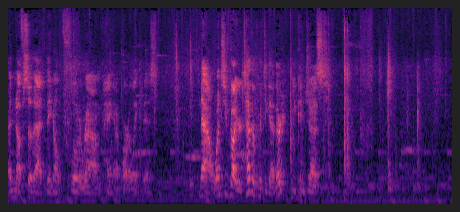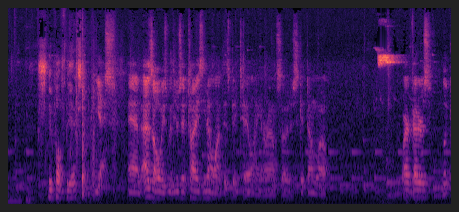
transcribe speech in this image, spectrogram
enough so that they don't float around hanging apart like this. Now, once you've got your tether put together, you can just... Snip off the extra. Yes. And as always with your zip ties, you don't want this big tail hanging around, so just get down low. Wire cutters, look,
